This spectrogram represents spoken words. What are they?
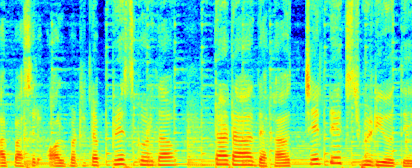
আর পাশের অল বাটনটা প্রেস করে দাও। টাটা, দেখা হচ্ছে নেক্সট ভিডিওতে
